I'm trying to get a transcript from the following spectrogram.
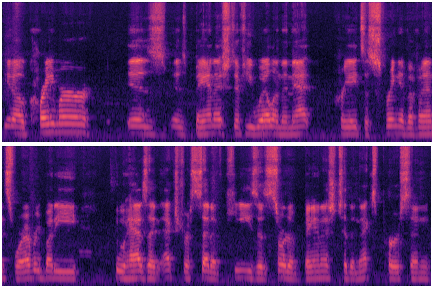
you know, Kramer is is banished, if you will, and then that creates a string of events where everybody who has an extra set of keys is sort of banished to the next person.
